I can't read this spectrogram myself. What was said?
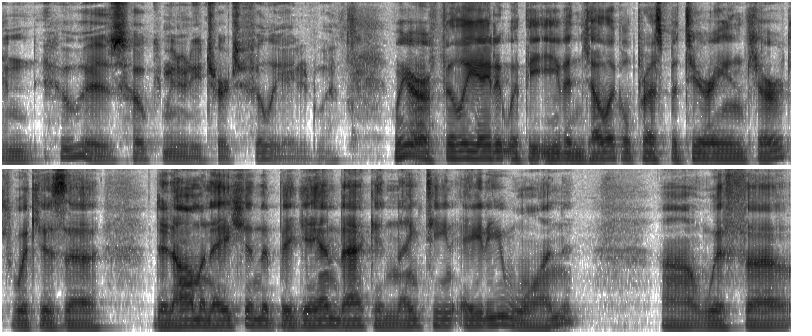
And who is Hope Community Church affiliated with? We are affiliated with the Evangelical Presbyterian Church, which is a denomination that began back in 1981 uh, with uh,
